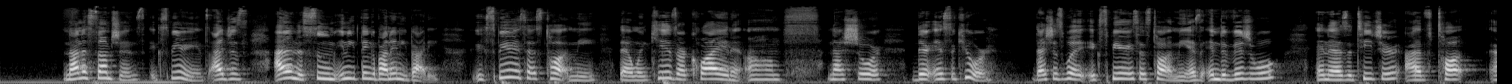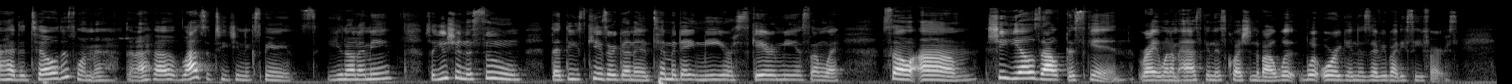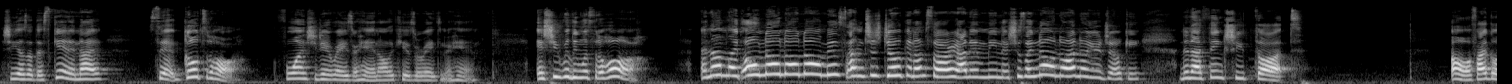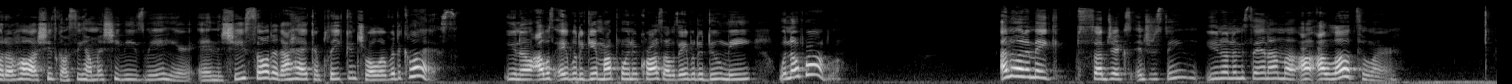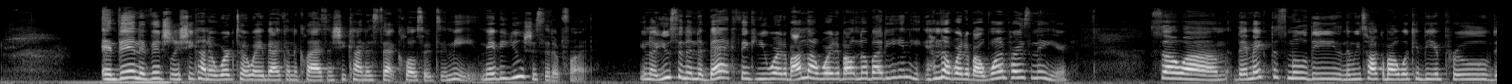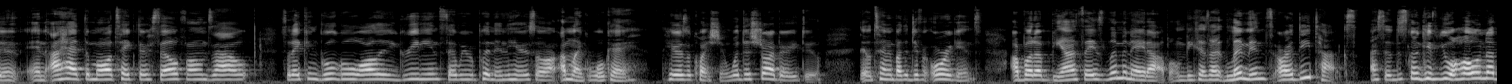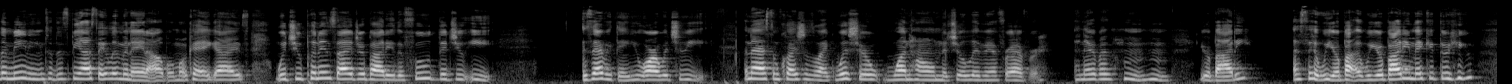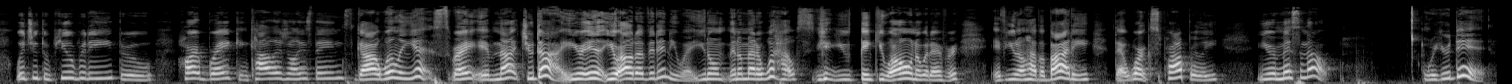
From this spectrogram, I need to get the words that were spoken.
not assumptions, experience. I just I didn't assume anything about anybody. Experience has taught me that when kids are quiet and um not sure, they're insecure. That's just what experience has taught me as an individual and as a teacher. I've taught I had to tell this woman that I've had lots of teaching experience. You know what I mean? So you shouldn't assume that these kids are going to intimidate me or scare me in some way. So um, she yells out the skin, right, when I'm asking this question about what, what organ does everybody see first. She yells out the skin, and I said, Go to the hall. For one, she didn't raise her hand. All the kids were raising their hand. And she really went to the hall. And I'm like, Oh, no, no, no, miss. I'm just joking. I'm sorry. I didn't mean it. She's like, No, no, I know you're joking. And then I think she thought oh, if I go to the hall, she's going to see how much she needs me in here. And she saw that I had complete control over the class. You know, I was able to get my point across. I was able to do me with no problem. I know how to make subjects interesting. You know what I'm saying? I'm a, I, I love to learn. And then eventually she kind of worked her way back in the class and she kind of sat closer to me. Maybe you should sit up front. You know, you sit in the back thinking you're worried about, I'm not worried about nobody in here. I'm not worried about one person in here. So um, they make the smoothies, and then we talk about what can be improved. And, and I had them all take their cell phones out so they can Google all the ingredients that we were putting in here. So I'm like, well, okay, here's a question. What does strawberry do? They'll tell me about the different organs. I brought up Beyonce's Lemonade album because lemons are a detox. I said, this is going to give you a whole nother meaning to this Beyonce Lemonade album, okay, guys? What you put inside your body, the food that you eat, is everything. You are what you eat. And I asked them questions like, what's your one home that you'll live in forever? And everybody, hmm, hmm, your body? I said, will your body, will your body make it through you, with you through puberty, through heartbreak and college and all these things? God willing, yes, right? If not, you die. You're in, you're out of it anyway. You don't, no matter what house you, think you own or whatever, if you don't have a body that works properly, you're missing out or you're dead.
